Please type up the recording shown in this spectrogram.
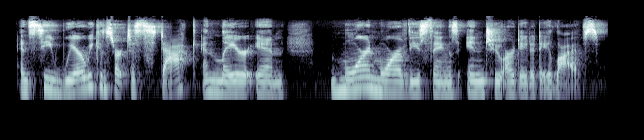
and see where we can start to stack and layer in more and more of these things into our day to day lives.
